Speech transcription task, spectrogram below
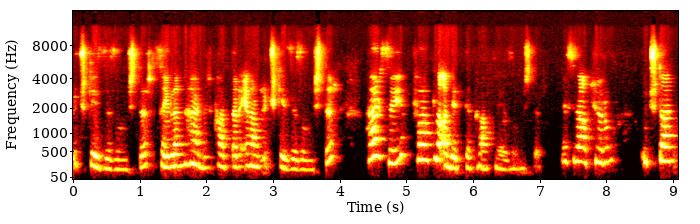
üç kez yazılmıştır. Sayıların her bir kartlara en az üç kez yazılmıştır. Her sayı farklı adette karta yazılmıştır. Mesela atıyorum 3'ten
